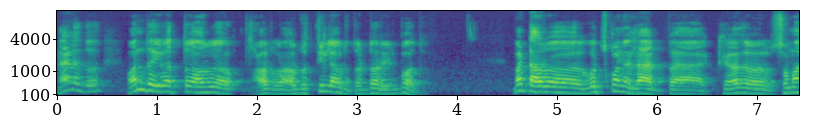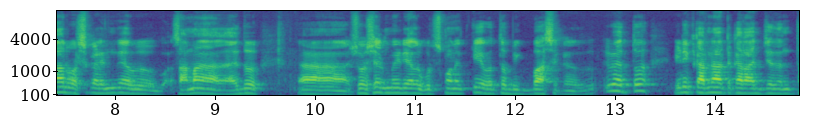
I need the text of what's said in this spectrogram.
ನಾನು ಹೇಳೋದು ಒಂದು ಇವತ್ತು ಅವರು ಅವರು ಅವ್ರ ವೃತ್ತಿಲಿ ಅವರು ದೊಡ್ಡವರು ಇರ್ಬೋದು. ಬಟ್ ಅವರು ಗುರ್ಸ್ಕೊಂಡಿಲ್ಲ ಕಳೆದ ಸುಮಾರು ವರ್ಷಗಳಿಂದ ಅವರು ಸಮ ಇದು ಸೋಷಿಯಲ್ ಮೀಡಿಯಲ್ಲಿ ಗುರ್ಸ್ಕೊಂಡಿದ್ದಕ್ಕೆ ಇವತ್ತು ಬಿಗ್ ಬಾಸ್ ಕರೆದು. ಇವತ್ತು ಇಡೀ ಕರ್ನಾಟಕ ರಾಜ್ಯದಂಥ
